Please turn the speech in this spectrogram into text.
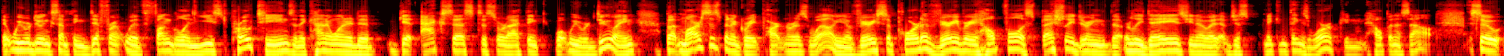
that we were doing something different with fungal and yeast proteins, and they kind of wanted to get access to sort of, I think, what we were doing. But Mars has been a great partner as well. You know, very supportive, very, very helpful, especially during the early days, you know, of just making things work and helping us out. So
